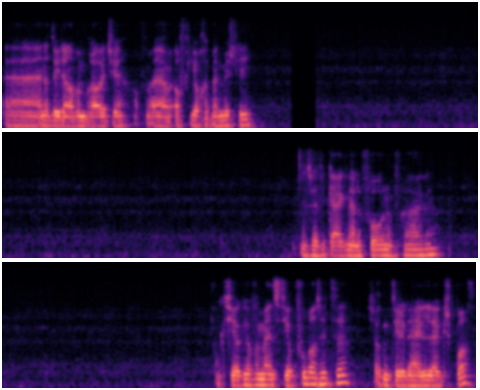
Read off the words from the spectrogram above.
Uh, en dat doe je dan op een broodje of, of yoghurt met muesli. Eens even kijken naar de volgende vragen. Ik zie ook heel veel mensen die op voetbal zitten. Dat is ook natuurlijk een hele leuke sport.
